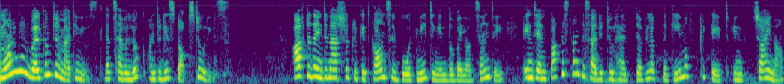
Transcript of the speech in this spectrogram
Good morning and welcome to MIT News. Let's have a look on today's top stories. After the International Cricket Council board meeting in Dubai on Sunday, India and Pakistan decided to help develop the game of cricket in China.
